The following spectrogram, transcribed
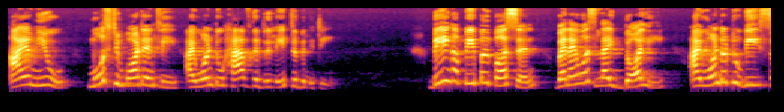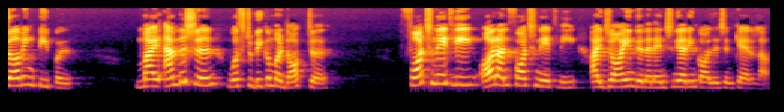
I am you. Most importantly, I want to have the relatability. Being a people person, when I was like Dolly, I wanted to be serving people. My ambition was to become a doctor. Fortunately or unfortunately, I joined in an engineering college in Kerala.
